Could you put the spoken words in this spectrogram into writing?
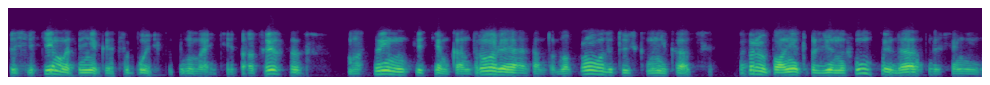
то есть система это некая цепочка, понимаете, процессов, машин, систем контроля, там, трубопроводы, то есть коммуникации, которые выполняют определенные функции, да, то есть они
